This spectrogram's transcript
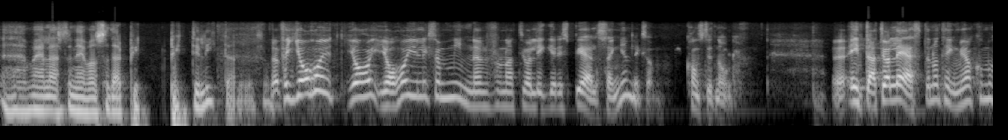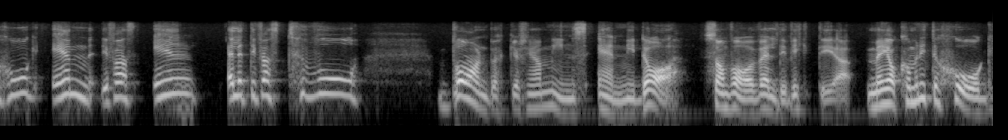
eh, vad jag läste när jag var sådär pytt, pytteliten. Liksom. För jag har ju, jag, jag har ju liksom minnen från att jag ligger i spjälsängen. Liksom, konstigt nog. Eh, inte att jag läste någonting, men jag kommer ihåg en. Det fanns en, eller det fanns två barnböcker som jag minns än idag. Som var väldigt viktiga. Men jag kommer inte ihåg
